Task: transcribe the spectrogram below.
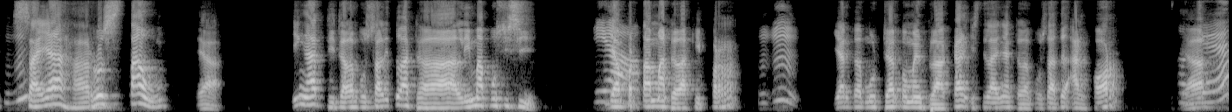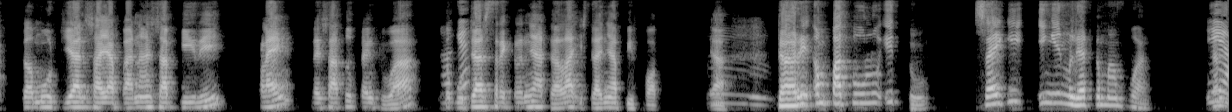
Mm-mm. saya harus tahu ya. Ingat di dalam pusal itu ada lima posisi. Iya. Yang pertama adalah kiper, yang kemudian pemain belakang istilahnya dalam pusat itu anchor, Oke. Ya. kemudian sayap kanan, sayap kiri, plank, plank satu, plank dua, Oke. kemudian strikernya adalah istilahnya pivot. ya. Hmm. Dari 40 itu, saya ingin melihat kemampuan. Kan Iya.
